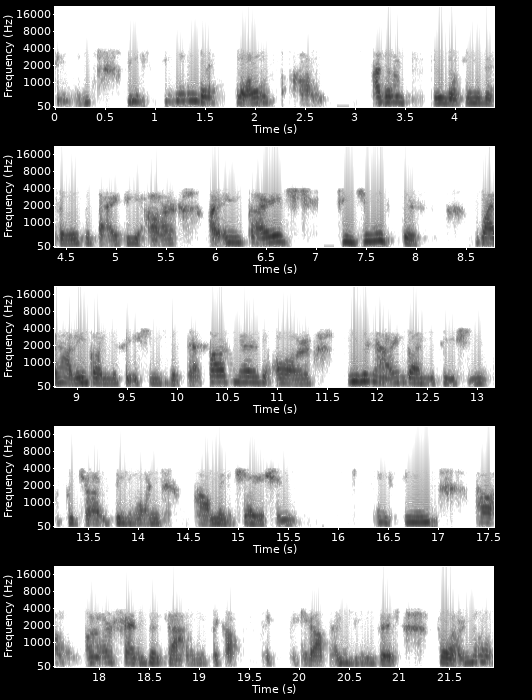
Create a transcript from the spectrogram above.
team, we've seen that a lot of um, other people working with the civil society are, encouraged to use this while having conversations with their partners or even having conversations which are beyond um, menstruation. We've seen uh, our friends and family pick up pick, it up and use it for no.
